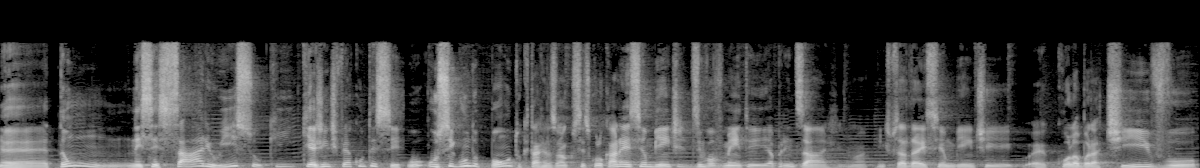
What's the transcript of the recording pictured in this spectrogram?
é tão necessário isso que, que a gente vê acontecer. O, o segundo ponto que está relacionado com o que vocês colocaram é esse ambiente de desenvolvimento e aprendizagem. É? A gente precisa dar esse ambiente é, colaborativo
